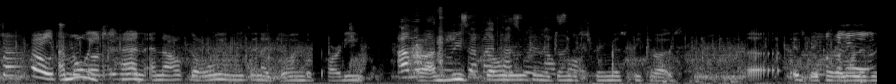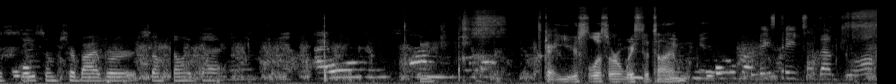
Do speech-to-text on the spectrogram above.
So I'm only 10, and now the only reason I joined the party, I'm uh, about I to mean, the only reason I joined the stream is because, uh, it's because I wanted to see some Survivor or something like that. it's kind of useless or a waste of time. They say it's about drama.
